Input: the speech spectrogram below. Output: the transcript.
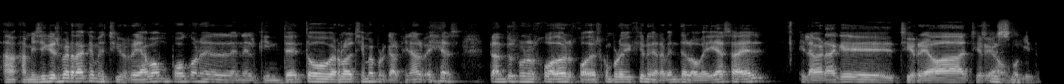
a, mí sí que es verdad que me chirreaba un poco en el, en el quinteto verlo al siempre, porque al final veías tantos buenos jugadores, jugadores con proyección, y de repente lo veías a él, y la verdad que chirreaba, chirreaba un poquito.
